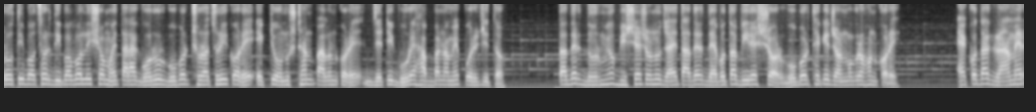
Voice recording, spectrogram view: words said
প্রতি বছর দীপাবলির সময় তারা গরুর গোবর ছোড়াছুড়ি করে একটি অনুষ্ঠান পালন করে, যেটি গুড়ে হাব্বা নামে পরিচিত। তাদের ধর্মীয় বিশ্বাস অনুযায়ী তাদের দেবতা বীরেশ্বর গোবর থেকে জন্মগ্রহণ করে। একদা গ্রামের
